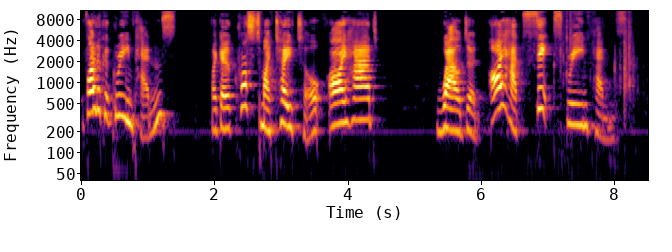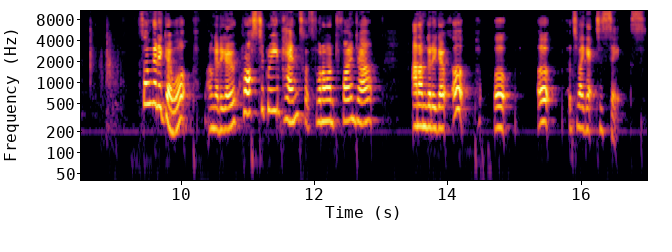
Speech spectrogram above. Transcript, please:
if I look at green pens, if I go across to my total, I had well done. I had six green pens. So I'm going to go up. I'm going to go across to green pens. That's the one I want to find out. And I'm going to go up, up, up until I get to six.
